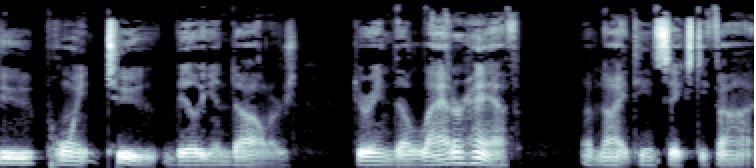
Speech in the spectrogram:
$2.2 billion during the latter half of 1965.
